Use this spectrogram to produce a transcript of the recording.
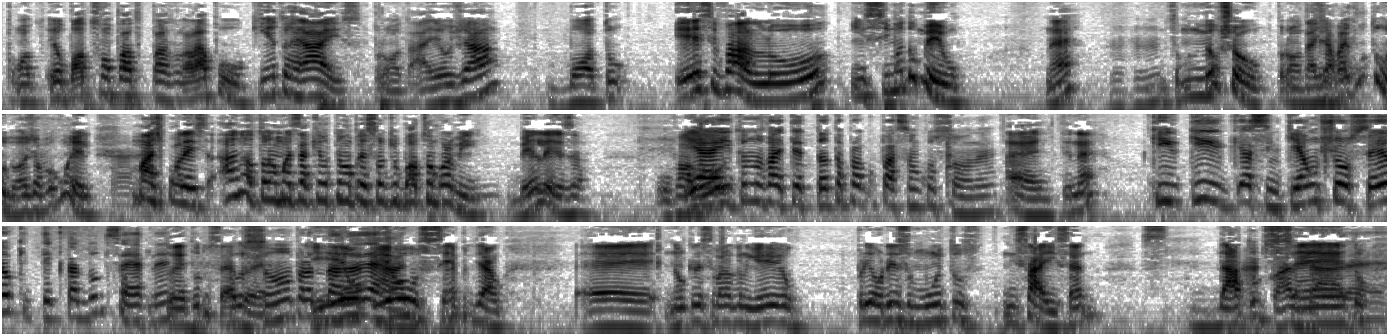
Pronto, eu boto São Paulo pra lá por 500 reais. Pronto, aí eu já boto esse valor em cima do meu. Né? Uhum. Em cima do meu show. Pronto, aí já vai com tudo. Eu já vou com ele. É. Mas, por isso, ah, não, Tony, mas aqui eu tenho uma pessoa que bota som pra mim. Beleza. Valor. E aí tu não vai ter tanta preocupação com o som, né? É, né? Que, que, assim, que é um show seu que tem que estar tudo certo, né? É tudo certo. O é. som pra e dar eu, nada eu sempre, Thiago, é, não queria ser mal com ninguém, eu priorizo muito nisso aí, certo? Dá A tudo certo. é.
